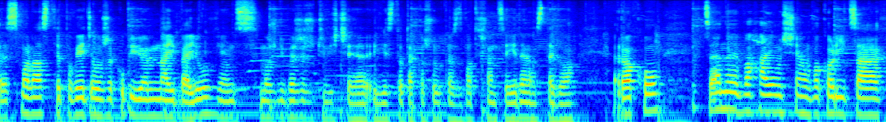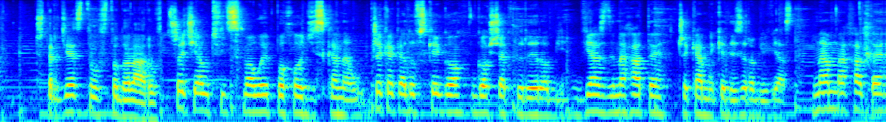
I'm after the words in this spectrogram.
E, Smolasty powiedział, że kupił ją na eBayu, więc możliwe, że rzeczywiście jest to ta koszulka z 2011 roku. Ceny wahają się w okolicach 40-100 dolarów. Trzeci outfit smoły pochodzi z kanału Jacka Gadowskiego, gościa, który robi wjazdy na chatę. Czekamy, kiedy zrobi wjazd nam na chatę.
